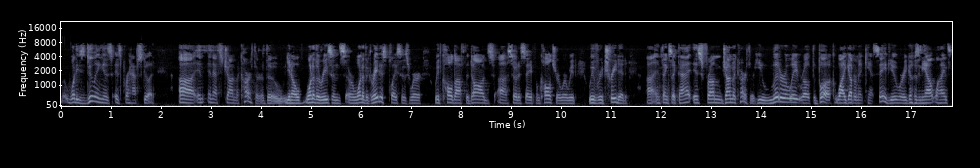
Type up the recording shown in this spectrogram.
what he's doing is is perhaps good. Uh, and, and, that's John MacArthur. The you know one of the reasons or one of the greatest places where we've called off the dogs, uh, so to say, from culture, where we've we've retreated uh, and things like that, is from John MacArthur. He literally wrote the book "Why Government Can't Save You," where he goes and he outlines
